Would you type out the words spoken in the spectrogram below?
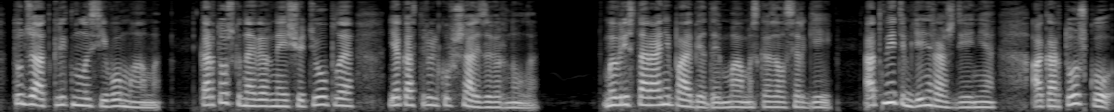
— тут же откликнулась его мама. «Картошка, наверное, еще теплая, я кастрюльку в шаль завернула». «Мы в ресторане пообедаем, мама», — сказал Сергей. «Отметим день рождения, а картошку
